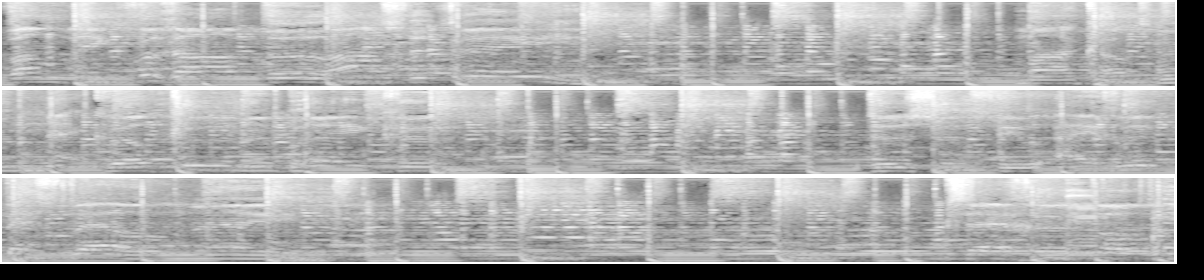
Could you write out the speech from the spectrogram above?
Want ik vergat de laatste twee. Maar ik had mijn nek wel kunnen breken. Dus het viel eigenlijk best wel mee. Ik zeg het op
